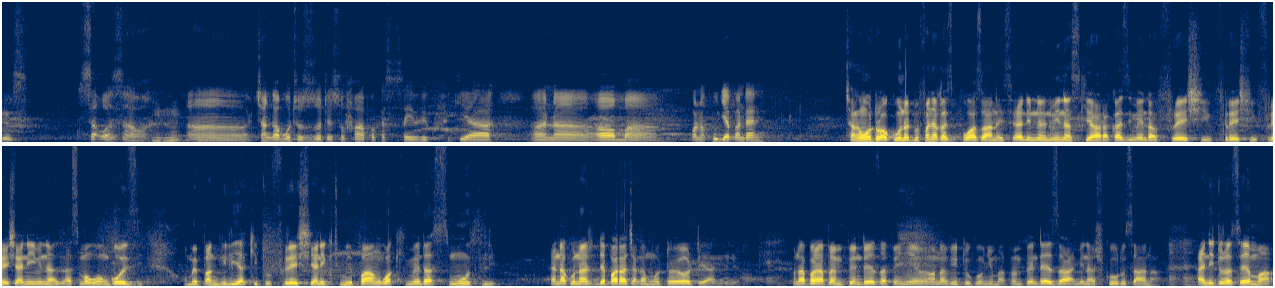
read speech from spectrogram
Yes. Sawa sawa. mm -hmm. Uh, changamoto zozote sofa mpaka sasa hivi kufikia uh, na hawa wanakuja hapa ndani? Changamoto hakuna, tumefanya kazi poa sana hizi. Yaani mimi nasikia hara kazi imeenda fresh fresh fresh. Yaani mimi nasema uongozi umepangilia kitu fresh. Yaani kitu kimepangwa kimeenda smoothly. Yaani hakuna japata changamoto yoyote yani ile. Okay. Unaona hapa mpendeza penyewe, unaona vitu huko nyuma. Pempendeza, mimi nashukuru sana. Yaani tunasema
